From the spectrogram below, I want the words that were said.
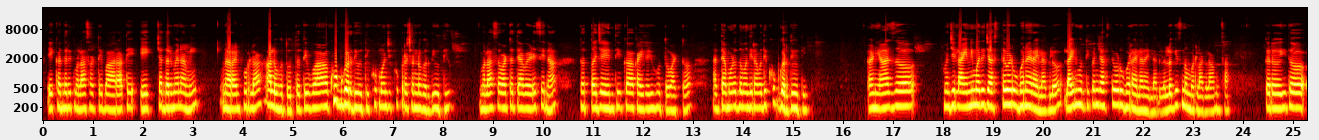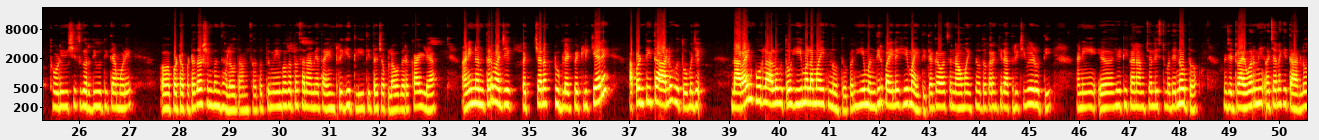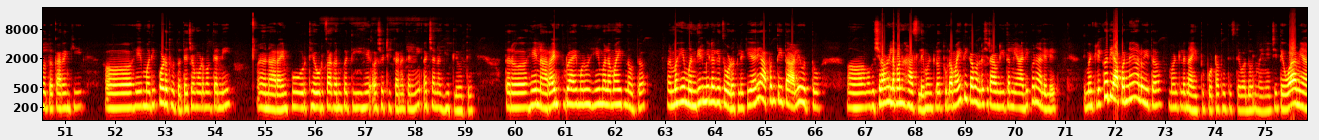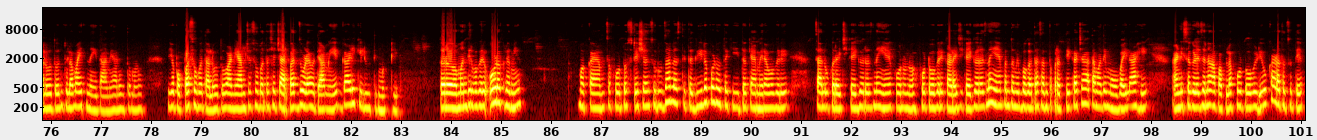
एकंदरीत मला असं वाटते बारा ते एकच्या दरम्यान आम्ही नारायणपूरला आलो होतो. तर तेव्हा खूप गर्दी होती खूप म्हणजे खूप प्रचंड गर्दी होती. मला असं वाटतं त्यावेळेस आहे ना दत्त जयंती का काहीतरी होतं वाटतं. आणि त्यामुळे द मंदिरामध्ये खूप गर्दी होती. आणि आज म्हणजे लाईनीमध्ये जास्त वेळ उभं नाही राहायला लागलं. लाईन होती पण जास्त वेळ उभं राहायला नाही लागलं. लगेच नंबर लागला आमचा. तर इथं थोडीशीच गर्दी होती त्यामुळे पटापट पटापटा दर्शन पण झालं होतं आमचं. तर तुम्ही बघत असाल आम्ही आता एंट्री घेतली तिथं चपला वगैरे काढल्या. आणि नंतर माझी अचानक ट्यूबलाईट पेटली की अरे आपण तिथं आलो होतो. म्हणजे नारायणपूरला आलो होतो हे मला माहीत नव्हतं पण हे मंदिर पाहिलं हे माहिती. त्या गावाचं नाव माहीत नव्हतं कारण की रात्रीची वेळ होती आणि हे ठिकाण आमच्या लिस्टमध्ये नव्हतं. म्हणजे ड्रायव्हरनी अचानक इथं आणलं होतं कारण की हे मधी पडत होतं. त्याच्यामुळं मग त्यांनी नारायणपूर थेऊरचा गणपती हे असे ठिकाणं त्यांनी अचानक घेतले होते. तर हे नारायणपूर आहे म्हणून हे मला माहीत नव्हतं. पण मग हे मंदिर मी लगेच ओळखले की अरे आपण तर इथं आले होतो. मग श्रावणीला पण हसले. म्हटलं तुला माहिती का? म्हटलं श्रावणी इथं मी आधी पण आलेले. ती म्हटली कधी आपण नाही आलो इथं? म्हटलं नाही तू पोटात होतीस तेव्हा दोन महिन्याची. तेव्हा आम्ही आलो होतो आणि तुला माहीत नाही इथं आम्ही आलो होतो म्हणून. तुझ्या पप्पासोबत आलो होतो आणि आमच्यासोबत अशा चार पाच जोड्या होत्या. आम्ही एक गाडी केली होती मोठी. तर मंदिर वगैरे ओळखलं मी. मग काय आमचं फोटो स्टेशन सुरू झालंच. तिथं लिहिलं पण होतं की इथं कॅमेरा वगैरे चालू करायची काही गरज नाही आहे फोन फोटो वगैरे काढायची काही गरज नाही आहे पण तुम्ही बघत असाल तर प्रत्येकाच्या हातामध्ये मोबाईल आहे आणि सगळेजण आपापला फोटो व्हिडिओ काढतच होते.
